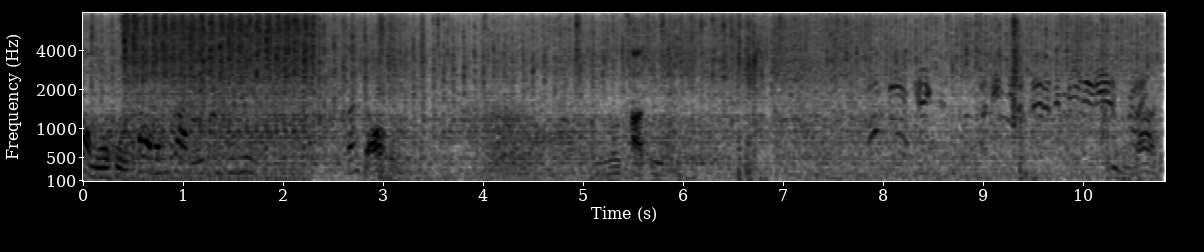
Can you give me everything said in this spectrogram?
放我火炮轰炸没按出去，三小。你说卡住了。去你妈的！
